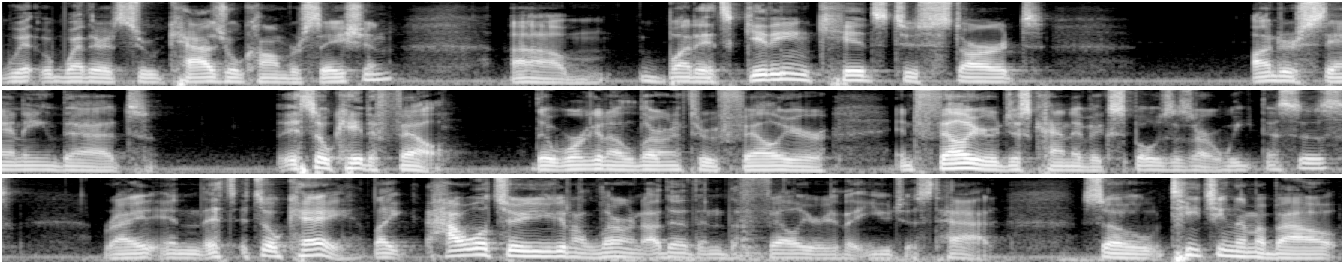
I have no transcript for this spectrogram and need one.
whether it's through casual conversation, um, but it's getting kids to start understanding that it's okay to fail. That we're going to learn through failure, and failure just kind of exposes our weaknesses, right? And it's it's okay. Like how else are you going to learn other than the failure that you just had? So teaching them about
